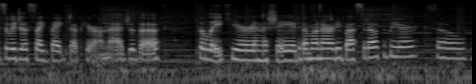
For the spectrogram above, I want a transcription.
Alright, so we just like baked up here on the edge of the, the lake here in the shade. Someone already busted out the beer, so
